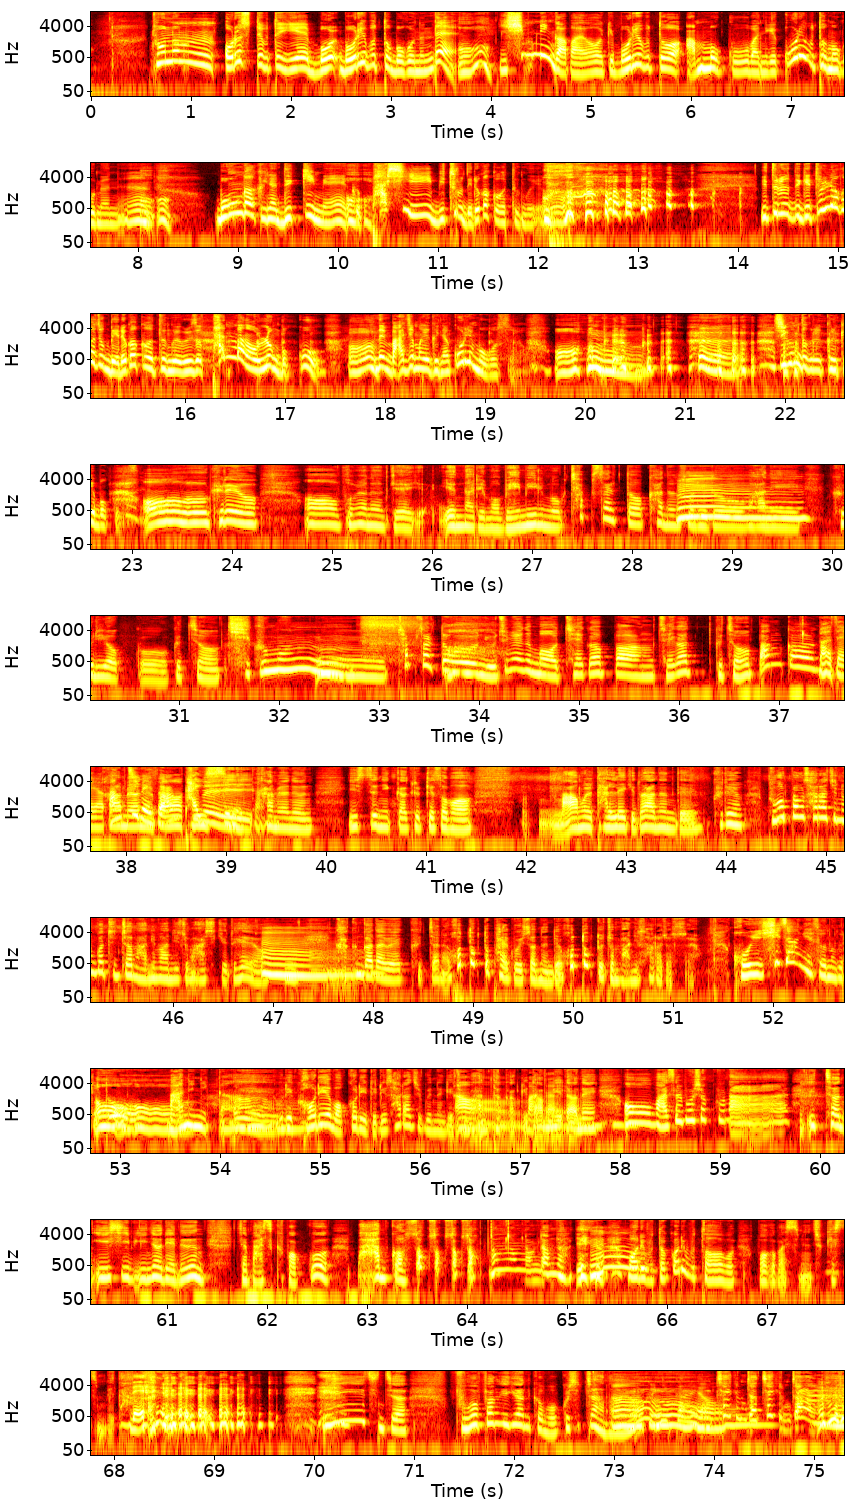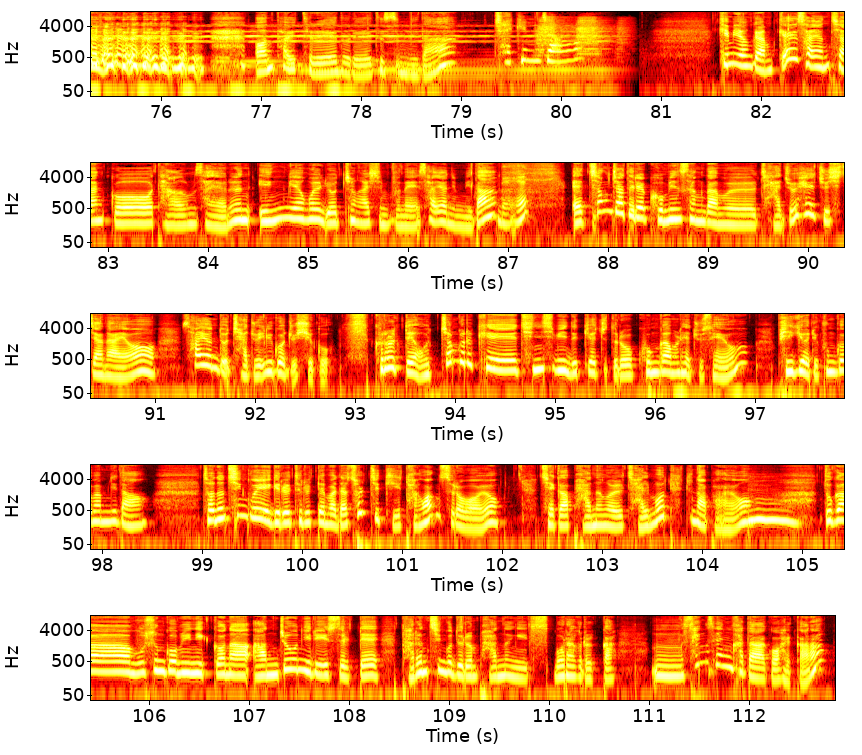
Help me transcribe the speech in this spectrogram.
저는 어렸을 때부터 얘 머리부터 먹었는데 어. 이 심리인가 봐요. 이렇게 머리부터 안 먹고 만약에 꼬리부터 먹으면은 어, 어. 뭔가 그냥 느낌에 어, 그 어. 팥이 밑으로 내려갈 것 같은 거예요. 밑으로 이게 뚫려가지고 내려갈 것 같은 거예요. 그래서 팥만 얼렁 먹고, 어. 근데 마지막에 그냥 꼬리 먹었어요. 어, 음. 네. 지금도 그렇게 먹고 있어요. 어, 그래요. 어, 보면은 이게 옛날에 뭐 메밀묵, 찹쌀떡 하는 소리도 음. 많이 그리웠고, 그쵸? 지금은. 음, 찹쌀떡은 어. 요즘에는 뭐 제가빵, 제가, 그쵸? 빵가. 맞아요. 빵집에서 다 있으니까. 가면은 있으니까 그렇게 해서 뭐 마음을 달래기도 하는데 그래요. 붕어빵 사라지는 거 진짜 많이 많이 좀 아쉽기도 해요. 음. 음. 가끔가다 왜 그잖아요. 호떡도 팔고 있었는데 호떡도 좀 많이 사라졌어요. 거의 시장에서는 그래도 어어어. 어, 어. 많으니까. 어, 예. 우리 거리의 먹거리들이 사라지고 있는 게좀 어, 안타깝기도 맞아요. 합니다. 네. 어 맛을 보셨구나. 2022년에는 진짜 마스크 벗고 마음껏 쏙쏙쏙쏙 냠냠냠냠 예. 음. 머리부터 꼬리부터 먹어봤으면 좋겠습니다. 네. 이 진짜 붕어빵 얘기하니까 먹고 싶지 않아요? 아, 그러니까요. 책임자, 책임자. 언타이틀의 노래 듣습니다. 책임자. 김희영과 함께 사연 참고 다음 사연은 익명을 요청하신 분의 사연입니다. 네. 애청자들의 고민 상담을 자주 해 주시잖아요. 사연도 자주 읽어 주시고. 그럴 때 어쩜 그렇게 진심이 느껴지도록 공감을 해 주세요? 비결이 궁금합니다. 저는 친구의 얘기를 들을 때마다 솔직히 당황스러워요. 제가 반응을 잘못해 주나 봐요. 음. 누가 무슨 고민이 있거나 안 좋은 일이 있을 때 다른 친구들은 반응이 뭐라 그럴까? 음, 생생하다고 할까나?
